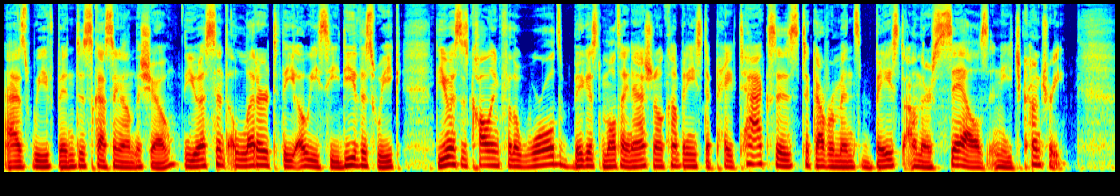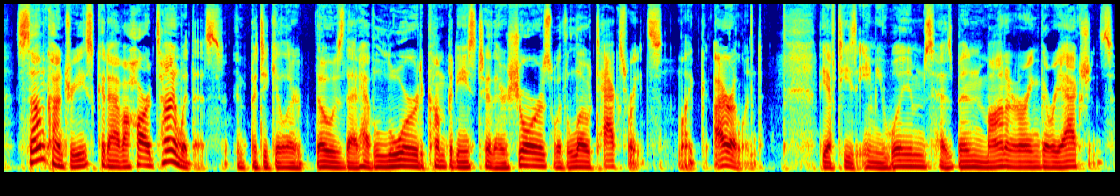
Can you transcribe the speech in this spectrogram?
As we've been discussing on the show, the U.S. sent a letter to the OECD this week. The U.S. is calling for the world's biggest multinational companies to pay taxes to governments based on their sales in each country. Some countries could have a hard time with this, in particular, those that have lured companies to their shores with low tax rates, like Ireland. The FT's Amy Williams has been monitoring the reactions.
